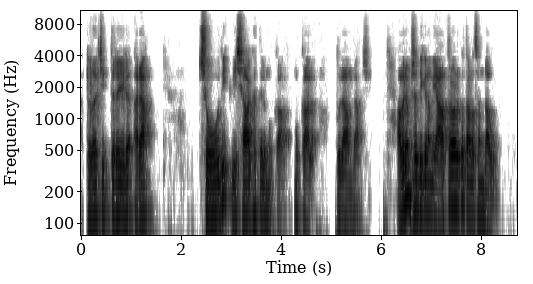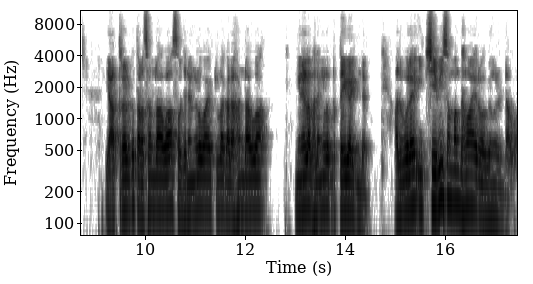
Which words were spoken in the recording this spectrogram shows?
മറ്റത് ചിത്തിരയിൽ അര ചോതി വിശാഖത്തിൽ മുക്കാ മുക്കാൽ തുലാം രാശി. അവരും ശ്രദ്ധിക്കണം യാത്രകൾക്ക് തടസ്സം ഉണ്ടാവും യാത്രകൾക്ക് തടസ്സം ഉണ്ടാവുക സ്വജനങ്ങളുമായിട്ടുള്ള കലഹം ഉണ്ടാവുക ഇങ്ങനെയുള്ള ഫലങ്ങൾ പ്രത്യേകമായിട്ടുണ്ട്. അതുപോലെ ഈ ചെവി സംബന്ധമായ രോഗങ്ങൾ ഉണ്ടാവുക.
